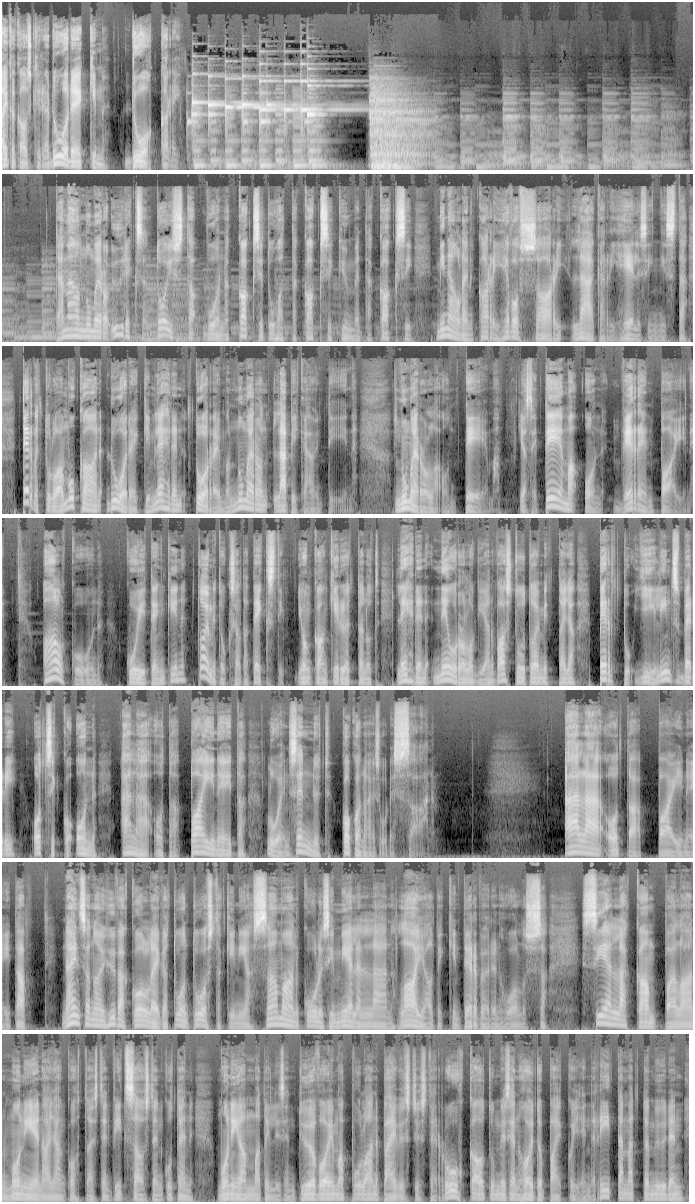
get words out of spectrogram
Aikakauskirja Duodeckim, Duokkari. Tämä on numero 19 vuonna 2022. Minä olen Kari Hevossaari, lääkäri Helsingistä. Tervetuloa mukaan Duodeckim-lehden tuoreimman numeron läpikäyntiin. Numerolla on teema, ja se teema on verenpaine. Alkuun kuitenkin toimitukselta teksti, jonka on kirjoittanut lehden neurologian vastuutoimittaja Perttu J. Linsberg. Otsikko on Älä ota paineita, luen sen nyt kokonaisuudessaan. Älä ota paineita. Näin sanoi hyvä kollega tuon tuostakin ja samaan kuulisi mielellään laajaltikin terveydenhuollossa. Siellä kamppaillaan monien ajankohtaisten vitsausten, kuten moniammatillisen työvoimapulan, päivystysten ruuhkautumisen, hoitopaikkojen riittämättömyyden,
